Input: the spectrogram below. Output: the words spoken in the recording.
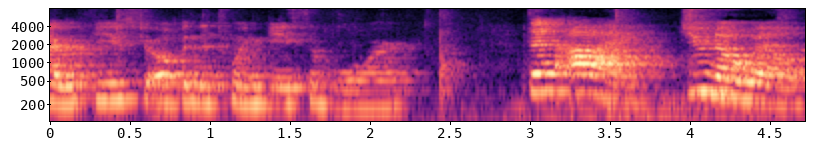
I refuse to open the twin gates of war. Then I, Juno, will.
